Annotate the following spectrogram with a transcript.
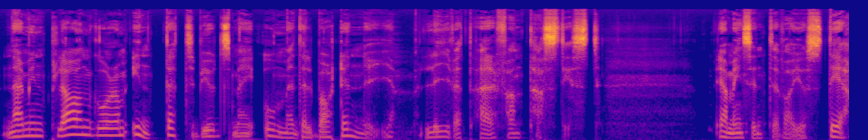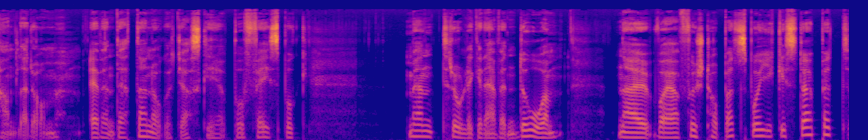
När min plan går om intet bjuds mig omedelbart en ny. Livet är fantastiskt. Jag minns inte vad just det handlade om. Även detta något jag skrev på Facebook. Men troligen även då, när vad jag först hoppats på gick i stöpet,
